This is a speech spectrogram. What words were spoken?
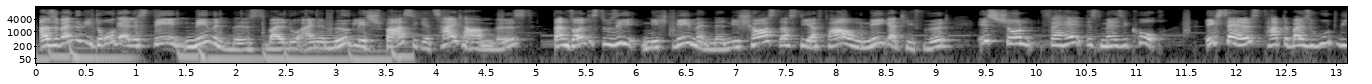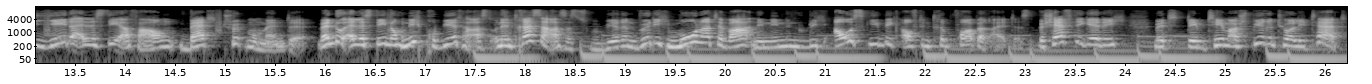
Also wenn du die Droge LSD nehmen willst, weil du eine möglichst spaßige Zeit haben willst, dann solltest du sie nicht nehmen, denn die Chance, dass die Erfahrung negativ wird, ist schon verhältnismäßig hoch. Ich selbst hatte bei so gut wie jeder LSD-Erfahrung Bad Trip-Momente. Wenn du LSD noch nicht probiert hast und Interesse hast, es zu probieren, würde ich Monate warten, in denen du dich ausgiebig auf den Trip vorbereitest. Beschäftige dich mit dem Thema Spiritualität,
